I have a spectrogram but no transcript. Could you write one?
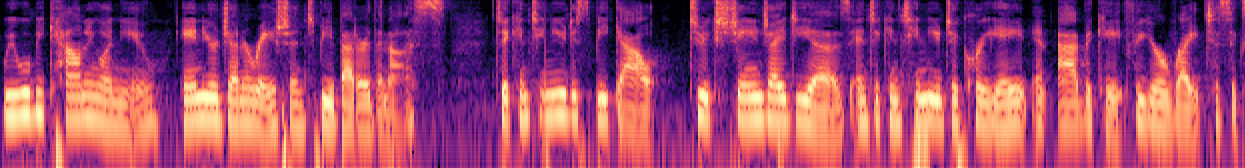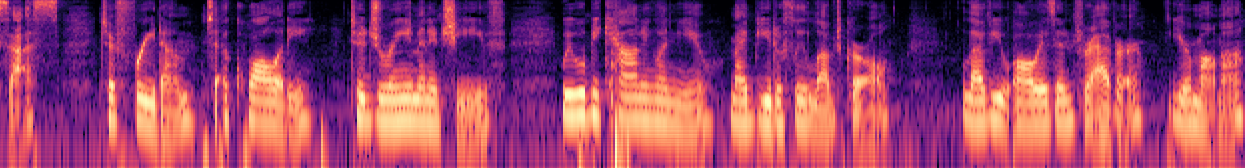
We will be counting on you and your generation to be better than us, to continue to speak out, to exchange ideas, and to continue to create and advocate for your right to success, to freedom, to equality, to dream and achieve. We will be counting on you, my beautifully loved girl. Love you always and forever, your mama.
